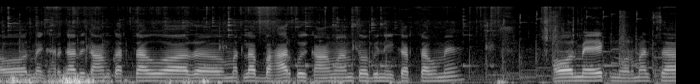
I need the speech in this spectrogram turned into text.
और मैं घर का भी काम करता हूँ और मतलब बाहर कोई काम वाम तो अभी नहीं करता हूँ मैं। और मैं एक नॉर्मल सा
